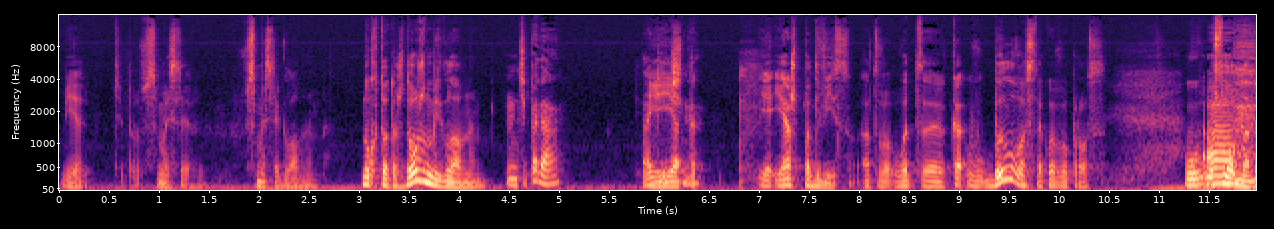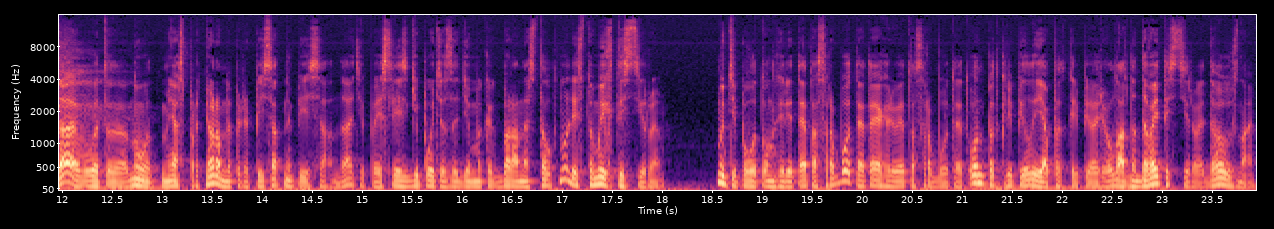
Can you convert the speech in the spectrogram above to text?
Я, типа, в смысле, в смысле главным? Ну, кто-то же должен быть главным. Ну, типа, да. Логично. И я, я, я аж подвис. От, вот э, как, был у вас такой вопрос? Условно, а... да, вот, э, ну, вот у меня с партнером, например, 50 на 50, да, типа, если есть гипотеза, где мы как бараны столкнулись, то мы их тестируем. Ну, типа, вот он говорит, это сработает, а я говорю, это сработает. Он подкрепил, и я подкрепил. Я говорю, ладно, давай тестировать, давай узнаем.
